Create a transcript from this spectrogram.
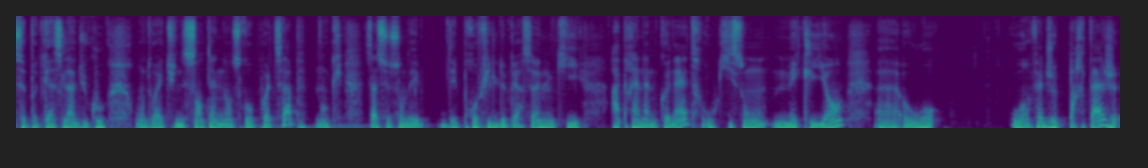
ce podcast-là, du coup, on doit être une centaine dans ce groupe WhatsApp. Donc ça, ce sont des, des profils de personnes qui apprennent à me connaître ou qui sont mes clients ou où en fait je partage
